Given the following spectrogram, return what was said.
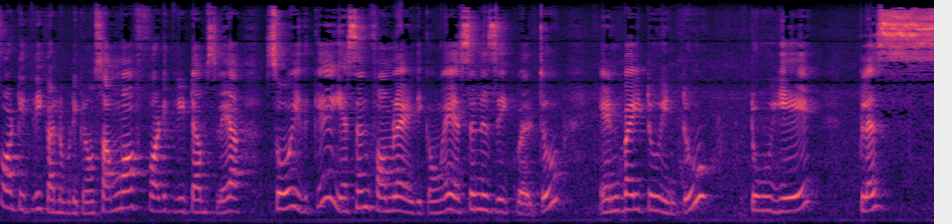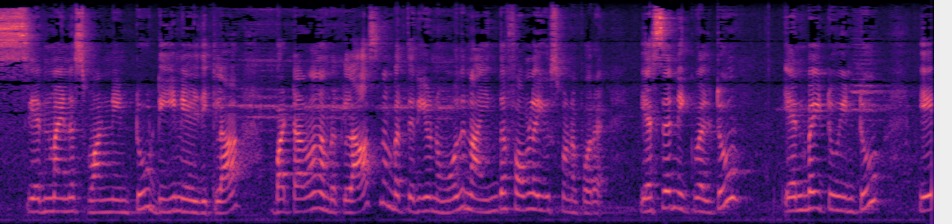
ஃபார்ட்டி த்ரீ கண்டுபிடிக்கணும். Sum of forty three terms இல்லையா? ஸோ இதுக்கு எஸ்என் ஃபார்முலா எழுதிக்கோங்க. S N is equal to N by two into two A plus N minus one into டின்னு எழுதிக்கலாம். பட் ஆனால் நம்மளுக்கு லாஸ்ட் நம்பர் தெரியணும் போது நான் இந்த ஃபார்முலா யூஸ் பண்ண போகிறேன் S N equal to N by two into A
